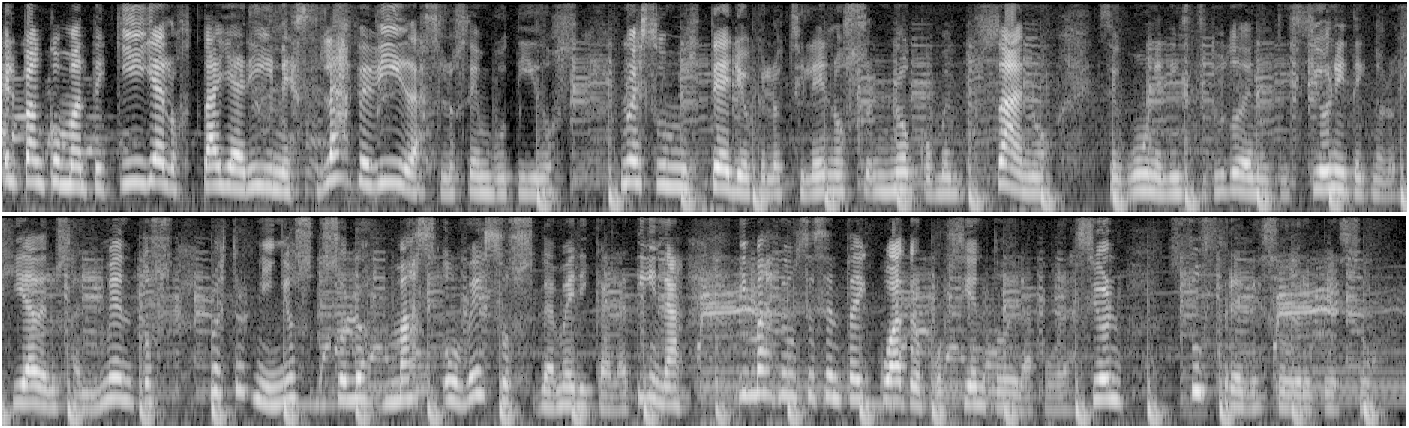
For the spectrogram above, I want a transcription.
El pan con mantequilla, los tallarines, las bebidas, los embutidos. No es un misterio que los chilenos no comen sano. Según el Instituto de Nutrición y Tecnología de los Alimentos, nuestros niños son los más obesos de América Latina y más de un 64% de la población sufre de sobrepeso.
